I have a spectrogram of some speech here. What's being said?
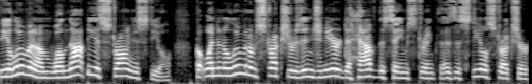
The aluminum will not be as strong as steel, but when an aluminum structure is engineered to have the same strength as a steel structure,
